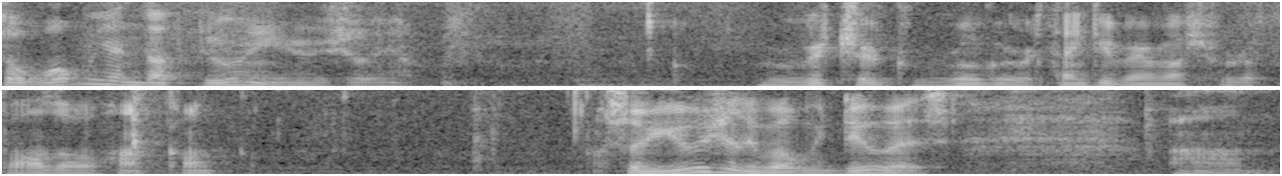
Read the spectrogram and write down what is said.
So what we end up doing usually, Richard Ruger, thank you very much for the follow, Hong Kong. So usually what we do is um,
